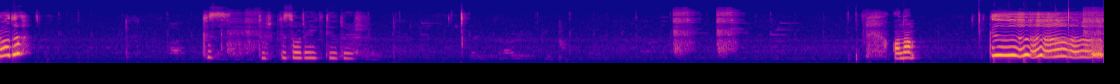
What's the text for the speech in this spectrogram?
Ne oldu? Kız dur kız oraya gidiyor dur. Anam. Gıı.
